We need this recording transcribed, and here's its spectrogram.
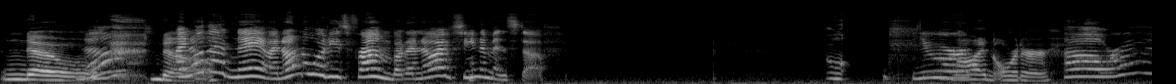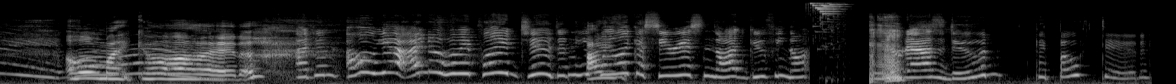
No. No? No. I know that name. I don't know what he's from, but I know I've seen him in stuff. L- You are. Law and Order. Oh, right. Oh Law my god. I didn't. Oh, yeah, I know who he played too. Didn't he play I- like a serious, not goofy, not weird ass dude? They both did.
